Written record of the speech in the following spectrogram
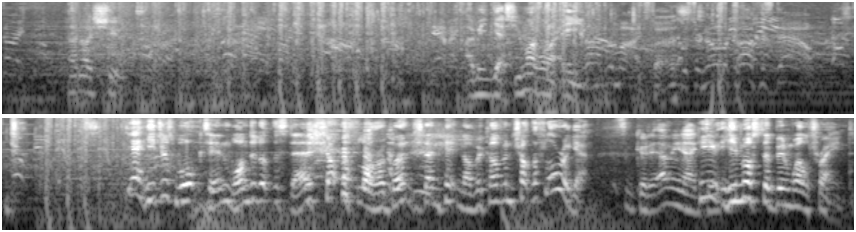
sight! How do I shoot? I mean, yes, you might want to aim first. Mr. Novikov is down. Yeah, he just walked in, wandered up the stairs, shot the floor a bunch, then hit Novikov and shot the floor again. That's good. I mean, I He did. he must have been well trained.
